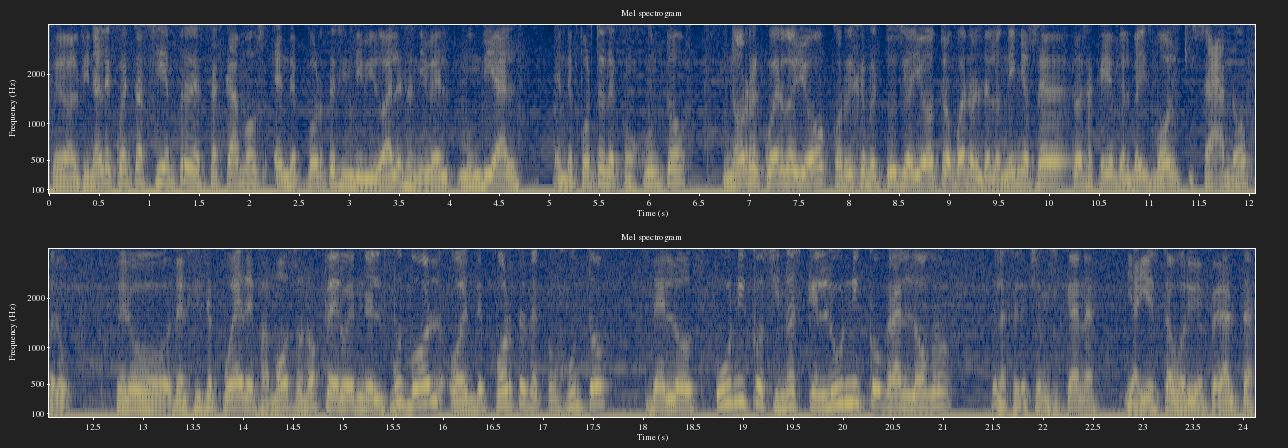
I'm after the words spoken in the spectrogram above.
pero al final de cuentas siempre destacamos en deportes individuales a nivel mundial. En deportes de conjunto, no recuerdo yo, corrígeme tú si hay otro, bueno, el de los niños héroes, aquellos del béisbol quizá, ¿no? Pero, pero del sí se puede, famoso, ¿no? Pero en el fútbol o en deportes de conjunto, de los únicos, si no es que el único gran logro de la selección mexicana y ahí está Oribe Peralta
